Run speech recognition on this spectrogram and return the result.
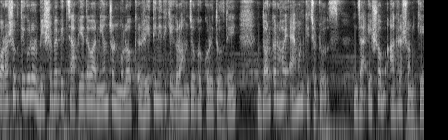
পরাশক্তিগুলোর বিশ্বব্যাপী চাপিয়ে দেওয়া নিয়ন্ত্রণমূলক রীতিনীতিকে গ্রহণযোগ্য করে তুলতে দরকার হয় এমন কিছু টুলস যা এসব আগ্রাসনকে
